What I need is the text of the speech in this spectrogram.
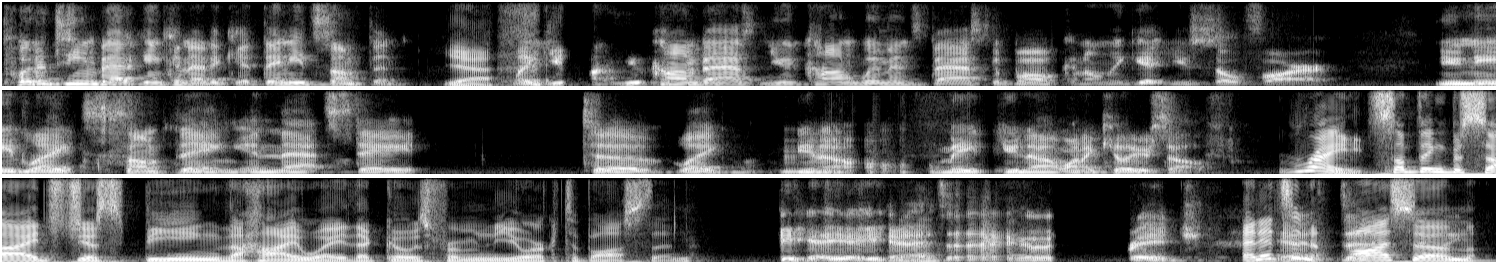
Put a team back in Connecticut. They need something. Yeah. Like UConn, UConn bas- UConn women's basketball can only get you so far. You need like something in that state to like you know make you not want to kill yourself. Right. Something besides just being the highway that goes from New York to Boston. Yeah, yeah, yeah. Exactly. Bridge. And it's Yeah, an exactly. awesome,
